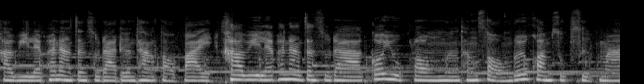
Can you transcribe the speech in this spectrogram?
คาวีและพระนางจันสุดาเดินทางต่อไป คาวีและพระนางจันสุดาก็อยู่ครองเมืองทั้งสองด้วยความสุขสืบมา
